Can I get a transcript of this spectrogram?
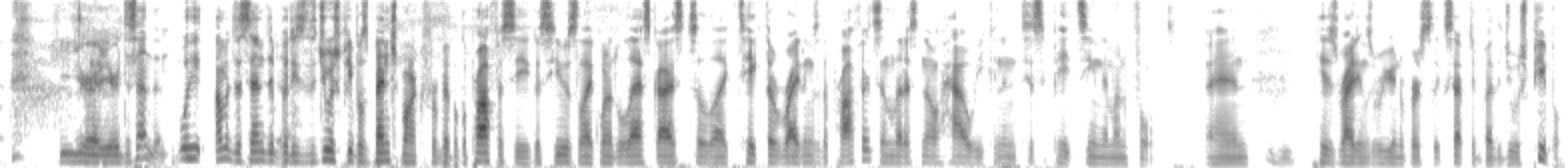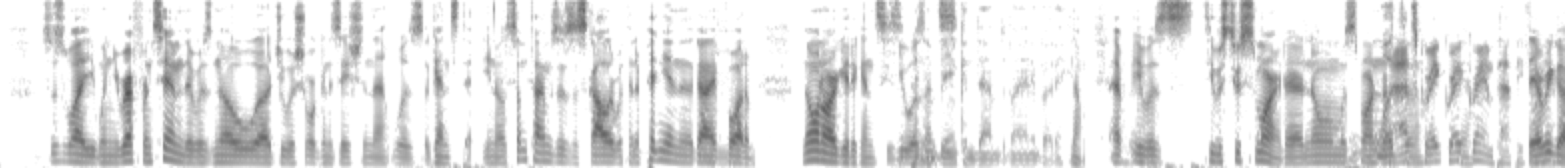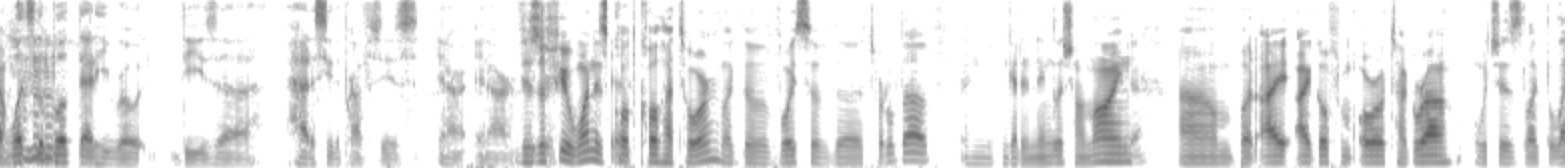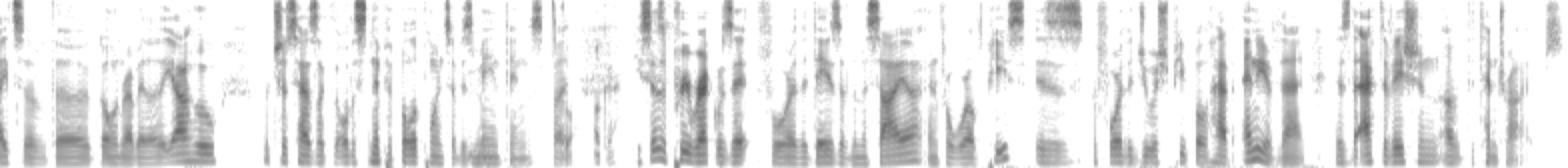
You're you're a descendant. Well, he, I'm a descendant, but he's the Jewish people's benchmark for biblical prophecy because he was like one of the last guys to like take the writings of the prophets and let us know how we can anticipate seeing them unfold. And Mhm. his writings were universally accepted by the Jewish people. This is why when you reference him, there was no uh, Jewish organization that was against it. You know, sometimes there's a scholar with an opinion and the guy Mhm. fought him. No one argued against these. He wasn't being condemned by anybody. No, he was. He was too smart. Uh, no one was smart enough. That's to, great, great yeah. grandpappy. There we go. What's the book that he wrote? These uh, how to see the prophecies in our in our. There's a few. One is Yeah. called Kol Hator, like the voice of the turtle dove, and you can get it in English online. Yeah. Um, but I, I go from Orot HaGra, which is like the lights of the Gaon Rabbi Eliyahu, which just has like the, all the snippet bullet points of his Mhm. main things. But Cool. Okay. he says a prerequisite for the days of the Messiah and for world peace is before the Jewish people have any of that is the activation of the ten tribes.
